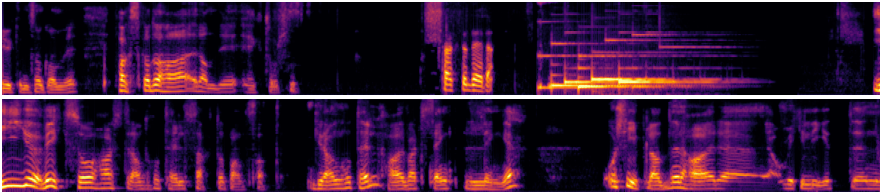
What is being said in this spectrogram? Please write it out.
i uken som kommer. Takk skal du ha, Randi Ektorsen. Takk til dere. I Gjøvik så har Strand hotell sagt opp ansatte. Grand hotell har vært stengt lenge. Og skipladner har, eh, ja, om ikke ligget eh,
